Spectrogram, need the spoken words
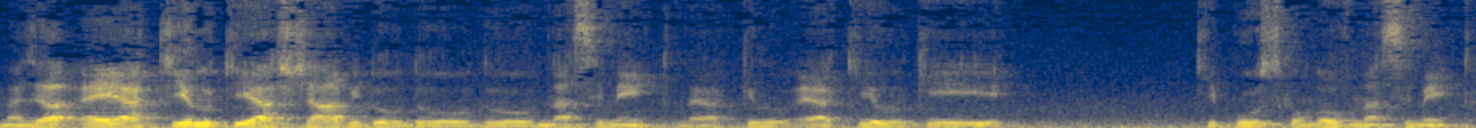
Mas é, aquilo que é a chave do, do, do nascimento, né? Aquilo, é aquilo que, que busca um novo nascimento.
